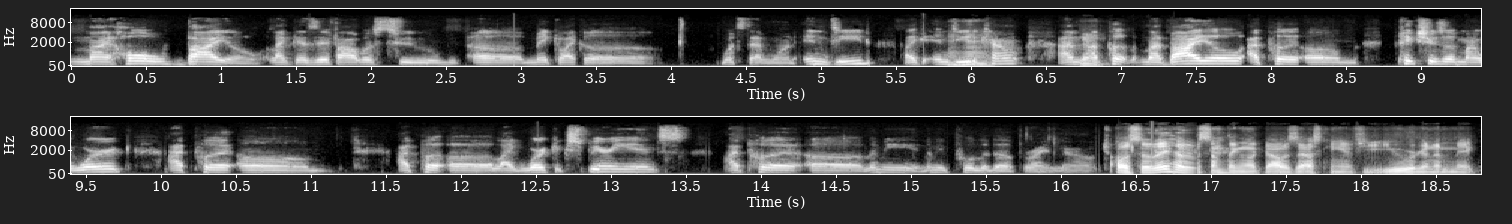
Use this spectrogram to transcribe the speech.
my whole bio like as if I was to uh make like a what's that one Indeed like Indeed Mhm. account I, I Yeah. put my bio I put um pictures of my work I put um I put uh like work experience I put uh let me let me pull it up right now Oh, so they have something like I was asking if you were gonna make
